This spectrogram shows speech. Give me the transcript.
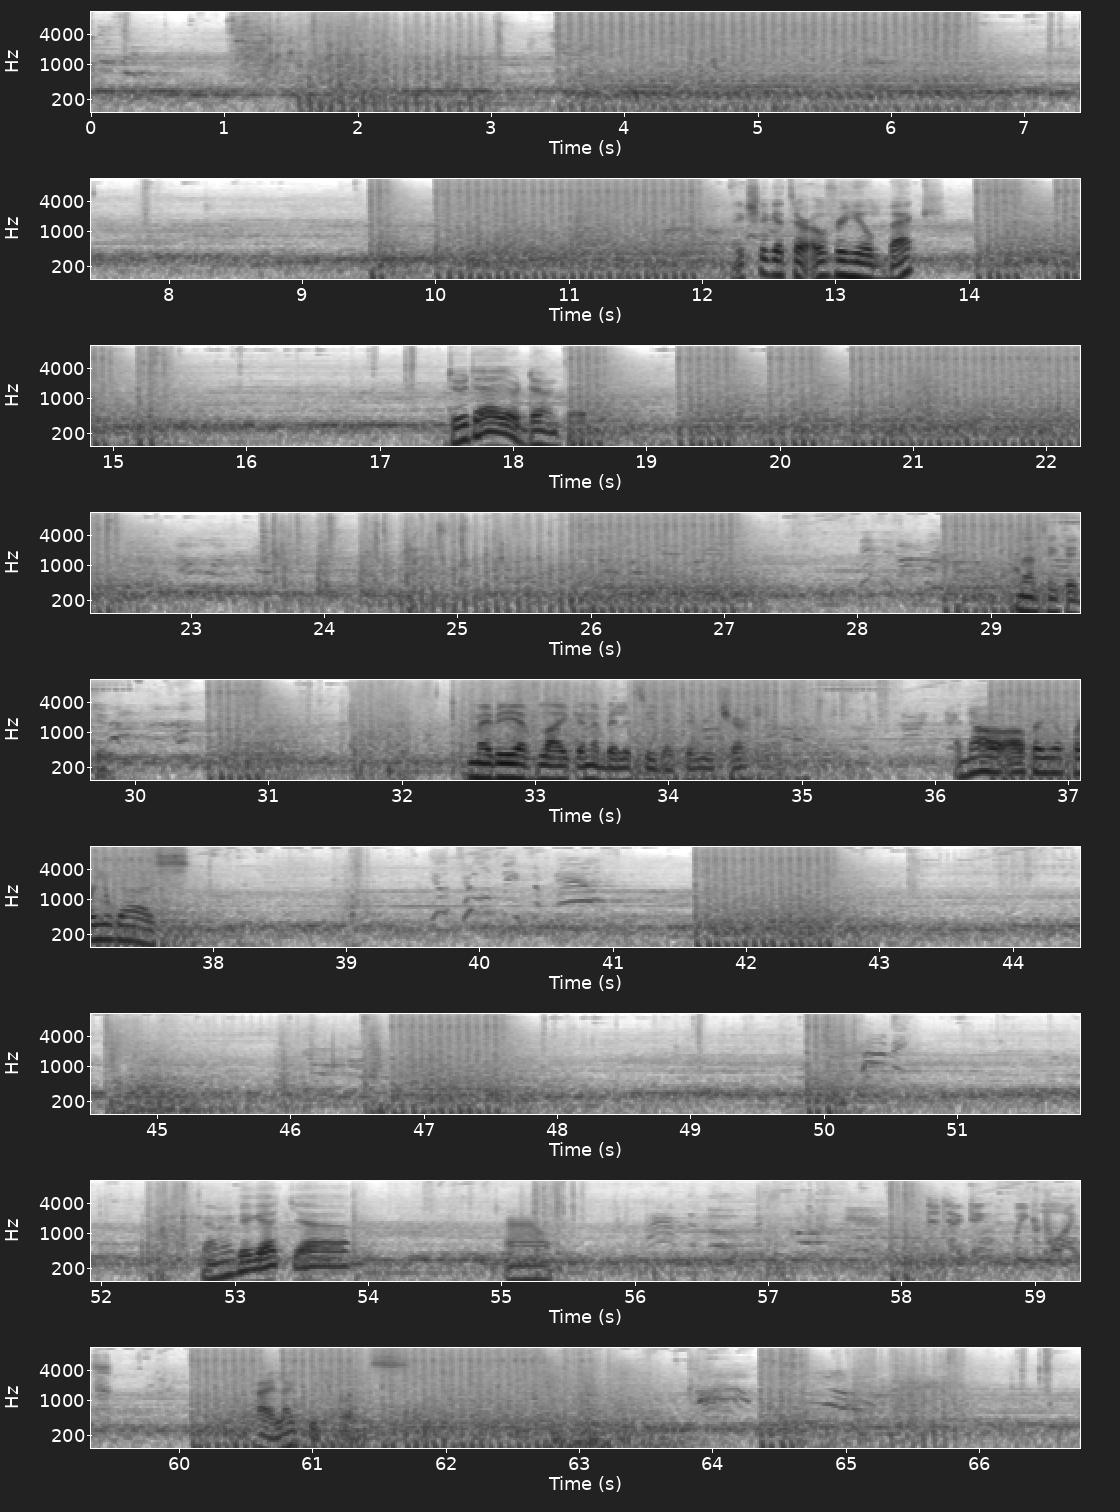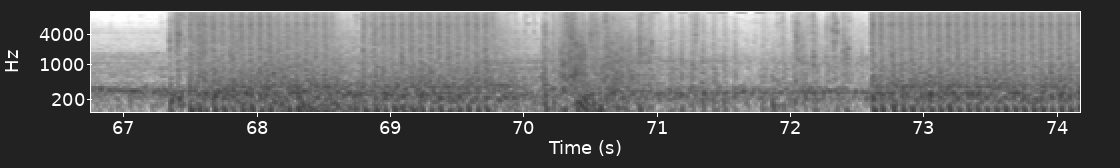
Actually get their overheal back. Do they or don't they? Don't think they do. Maybe they have like an ability that they recharge. And now over here for you guys. Coming to get ya. Ow. Detecting weak points. I like weak points.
